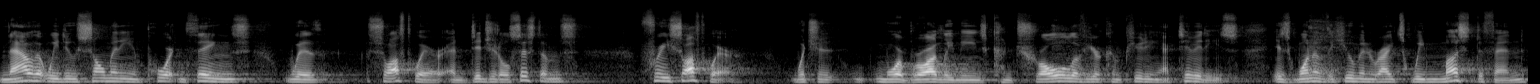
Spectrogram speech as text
Now that we do so many important things with software and digital systems, free software, which more broadly means control of your computing activities, is one of the human rights we must defend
